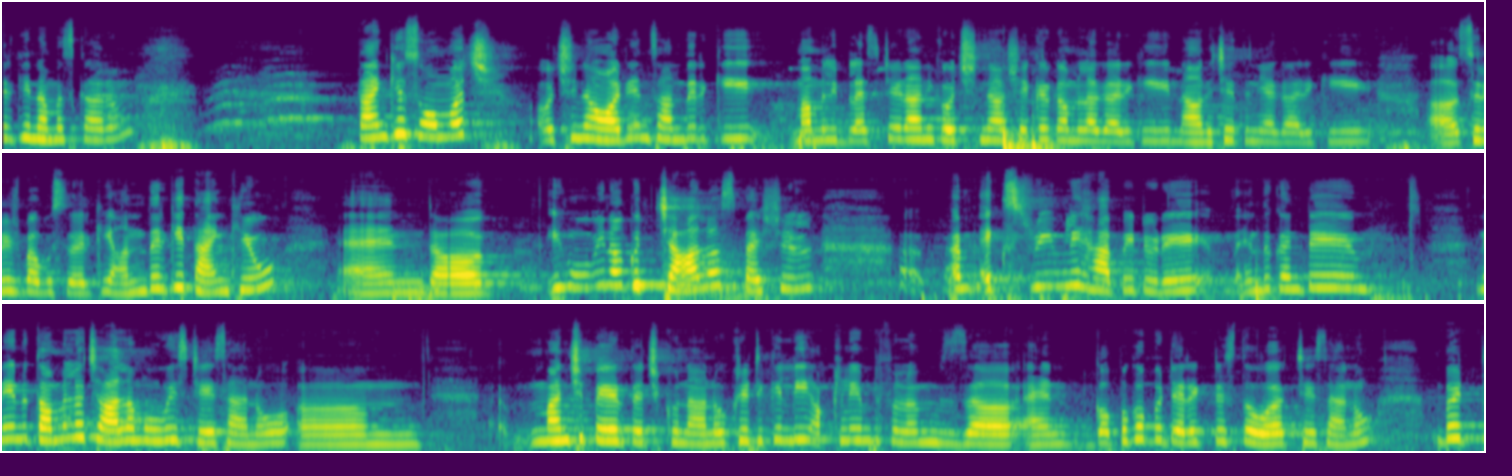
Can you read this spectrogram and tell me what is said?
అందరికీ నమస్కారం. థ్యాంక్ యూ సో మచ్ వచ్చిన ఆడియన్స్ అందరికీ మమ్మల్ని బ్లెస్ చేయడానికి వచ్చిన శేఖర్ కమలా గారికి నాగ చైతన్య గారికి సురేష్ బాబు సార్కి అందరికీ థ్యాంక్ యూ అండ్ ఈ మూవీ నాకు చాలా special I'm extremely happy today ఎందుకంటే నేను తమిళ్ళో చాలా మూవీస్ చేశాను. మంచి పేరు తెచ్చుకున్నాను. క్రిటికల్లీ అక్లెయిమ్డ్ ఫిల్మ్స్ అండ్ గొప్ప గొప్ప డైరెక్టర్స్తో వర్క్ చేశాను. బట్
